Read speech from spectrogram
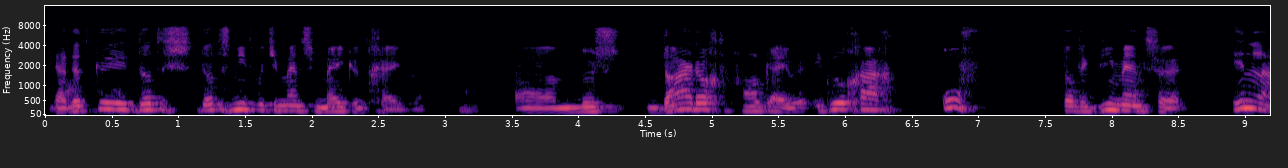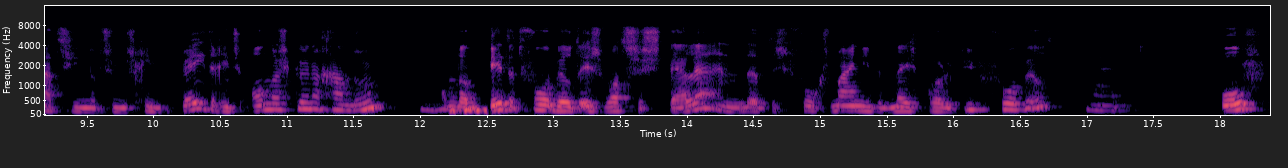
Ja, dat, kun je, dat, is, dat is niet wat je mensen mee kunt geven. Ehm, dus daar dacht ik van, oké, ik wil graag of dat ik die mensen in laat zien dat ze misschien beter iets anders kunnen gaan doen. Mhm. Omdat dit het voorbeeld is wat ze stellen. En dat is volgens mij niet het meest productieve voorbeeld. Nee. Of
